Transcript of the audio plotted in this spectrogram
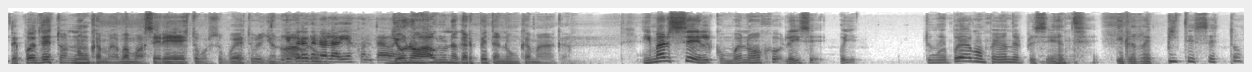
Después de esto, nunca más. Vamos a hacer esto, por supuesto, pero yo no Yo creo abro- que no lo habías contado Yo eso. no abro una carpeta nunca más acá. Y Marcel, con buen ojo, le dice, oye, ¿tú me puedes acompañar del presidente y le repites esto?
